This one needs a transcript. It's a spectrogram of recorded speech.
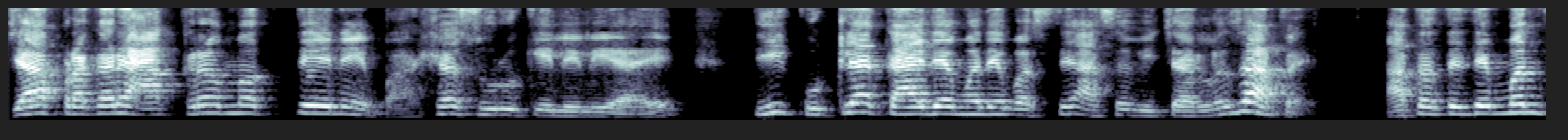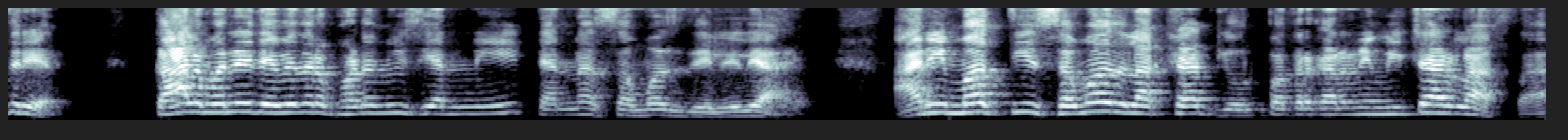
ज्या प्रकारे आक्रमकतेने भाषा सुरू केलेली आहे ती कुठल्या कायद्यामध्ये बसते असं विचारलं जात आहे आता ते ते मंत्री आहेत. काल म्हणे देवेंद्र फडणवीस यांनी त्यांना समज दिलेली आहे. आणि मग ती समज लक्षात घेऊन पत्रकारांनी विचारला असता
